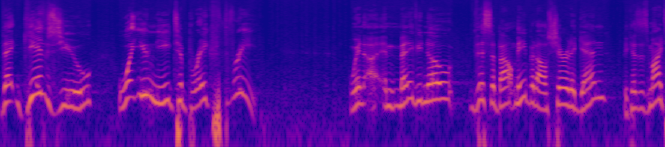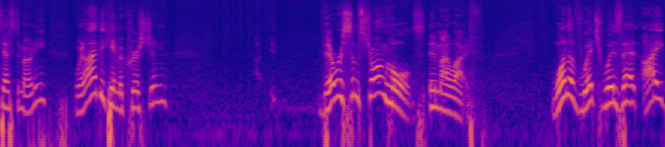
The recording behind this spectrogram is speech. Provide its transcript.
that gives you what you need to break free. When, uh, and many of you know this about me, but I'll share it again because it's my testimony. When I became a Christian, there were some strongholds in my life. One of which was that I,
